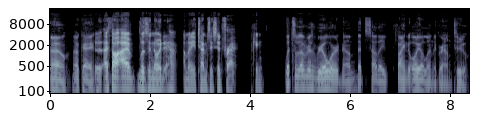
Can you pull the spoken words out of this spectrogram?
Oh, okay. I thought I was annoyed at how, how many times they said fracking. What's the real word now? That's how they find oil in the ground too,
